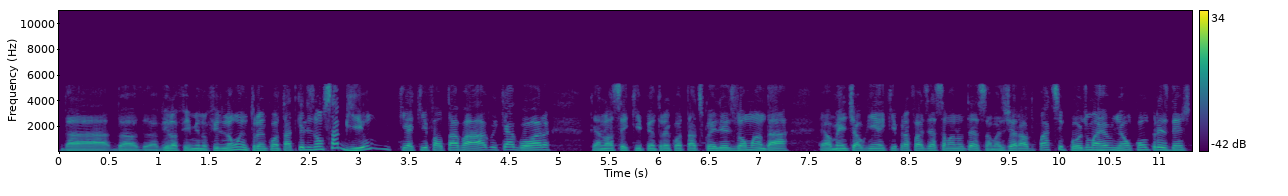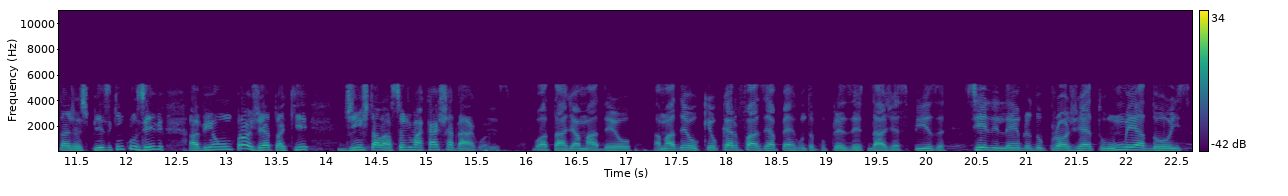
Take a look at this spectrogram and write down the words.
da, da, da, Vila Firmino Filho não entrou em contato, que eles não sabiam que aqui faltava água e que agora que a nossa equipe entrou em contato com ele, eles vão mandar realmente alguém aqui para fazer essa manutenção. Mas o Geraldo participou de uma reunião com o presidente da Gespisa, que inclusive havia um projeto aqui de instalação de uma caixa d'água. Boa tarde, Amadeu. Amadeu, o que eu quero fazer a pergunta para o presidente da Gespisa, se ele lembra do projeto 162,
